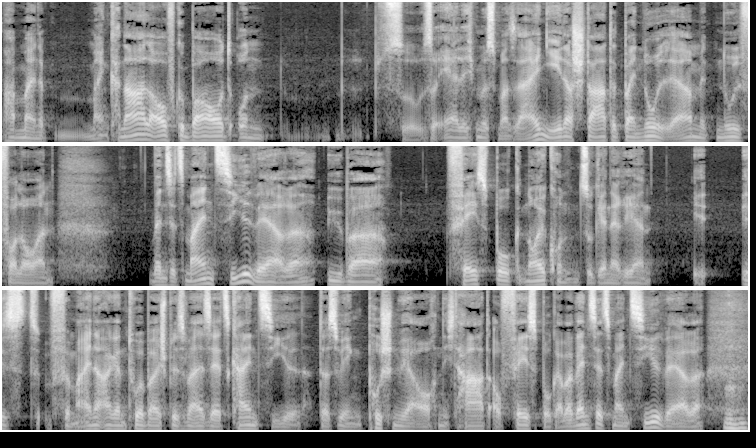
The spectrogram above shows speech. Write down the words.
habe meine, meinen Kanal aufgebaut und so, so ehrlich muss man sein, jeder startet bei null, ja, mit null Followern. Wenn es jetzt mein Ziel wäre, über Facebook Neukunden zu generieren, ist für meine Agentur beispielsweise jetzt kein Ziel. Deswegen pushen wir auch nicht hart auf Facebook. Aber wenn es jetzt mein Ziel wäre, mhm.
